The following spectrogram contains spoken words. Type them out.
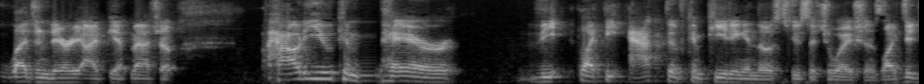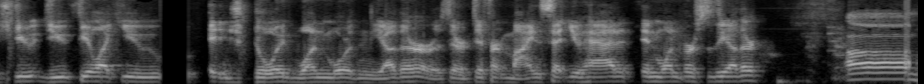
legendary IPF matchup. How do you compare the like the act of competing in those two situations? Like, did you do you feel like you enjoyed one more than the other, or is there a different mindset you had in one versus the other? um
